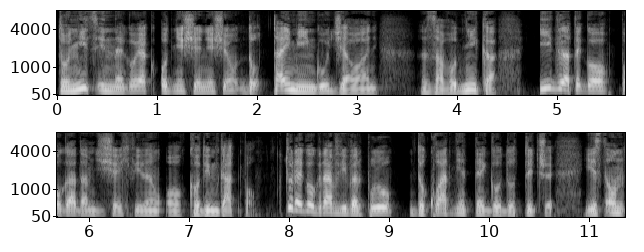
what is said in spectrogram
to nic innego jak odniesienie się do timingu działań zawodnika. I dlatego pogadam dzisiaj chwilę o Kodim Gakpo którego gra w Liverpoolu, dokładnie tego dotyczy. Jest on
